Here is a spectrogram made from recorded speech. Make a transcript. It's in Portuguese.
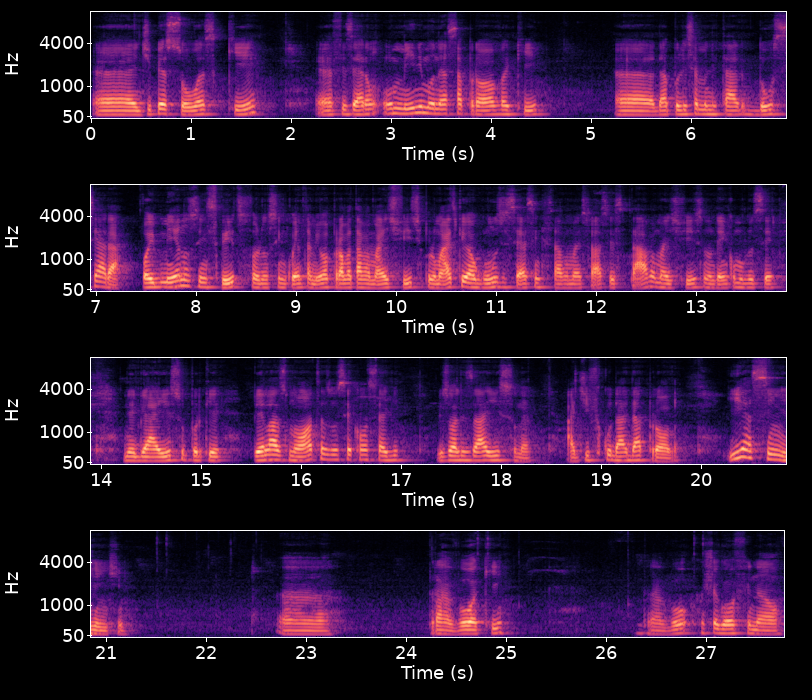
eh, de pessoas que eh, fizeram o mínimo nessa prova aqui uh, da Polícia Militar do Ceará. Foi menos inscritos, foram 50 mil, a prova estava mais difícil, por mais que alguns dissessem que estava mais fácil, estava mais difícil, não tem como você negar isso, porque pelas notas você consegue visualizar isso, né? A dificuldade da prova. E assim, gente, uh, travou aqui, travou, chegou ao final.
